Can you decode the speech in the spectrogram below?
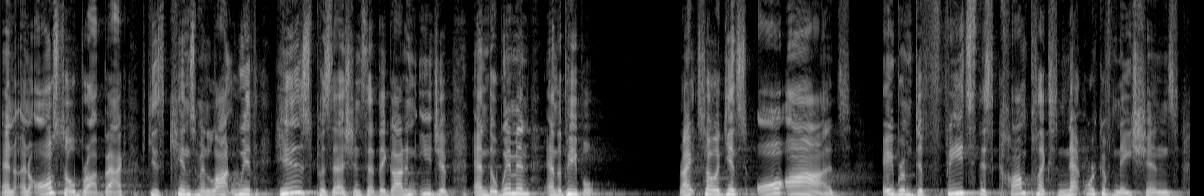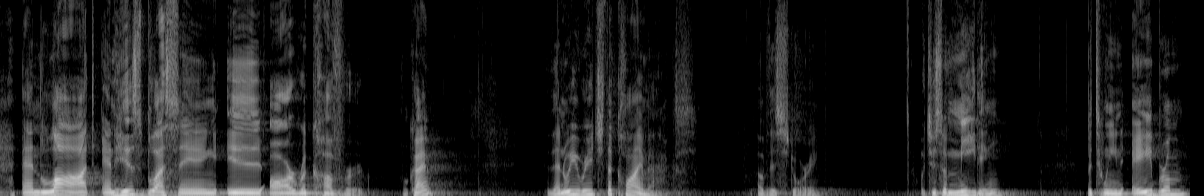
and, and also brought back his kinsman Lot with his possessions that they got in Egypt, and the women and the people. Right? So, against all odds, Abram defeats this complex network of nations, and Lot and his blessing are recovered. Okay? Then we reach the climax of this story, which is a meeting between Abram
